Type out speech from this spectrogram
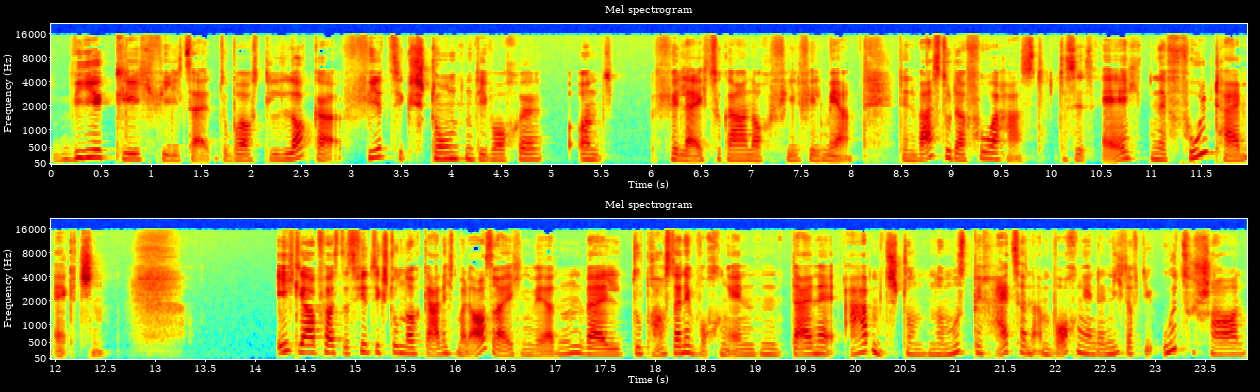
wirklich viel Zeit. Du brauchst locker 40 Stunden die Woche und vielleicht sogar noch viel, viel mehr. Denn was du davor hast, das ist echt eine Fulltime-Action. Ich glaube fast, dass 40 Stunden auch gar nicht mal ausreichen werden, weil du brauchst deine Wochenenden, deine Abendstunden. Du musst bereit sein, am Wochenende nicht auf die Uhr zu schauen,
